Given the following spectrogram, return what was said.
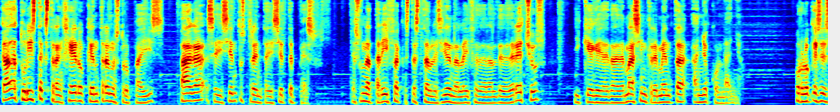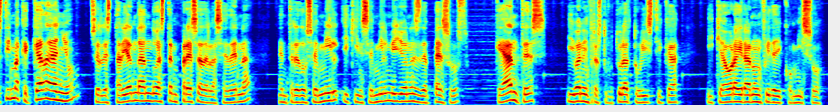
cada turista extranjero que entra a nuestro país paga 637 pesos. Es una tarifa que está establecida en la Ley Federal de Derechos y que además incrementa año con año. Por lo que se estima que cada año se le estarían dando a esta empresa de la Sedena entre 12 mil y 15 mil millones de pesos que antes iban a infraestructura turística y que ahora irán a un fideicomiso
